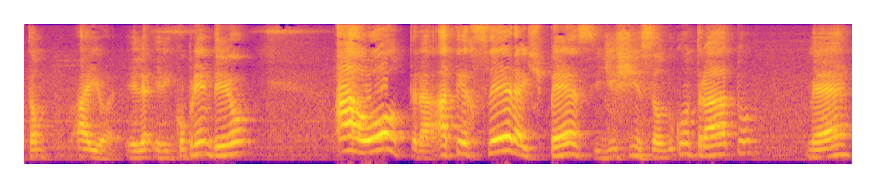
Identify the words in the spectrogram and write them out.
Então, aí, ó, ele, ele compreendeu. A outra, a terceira espécie de extinção do contrato, né,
